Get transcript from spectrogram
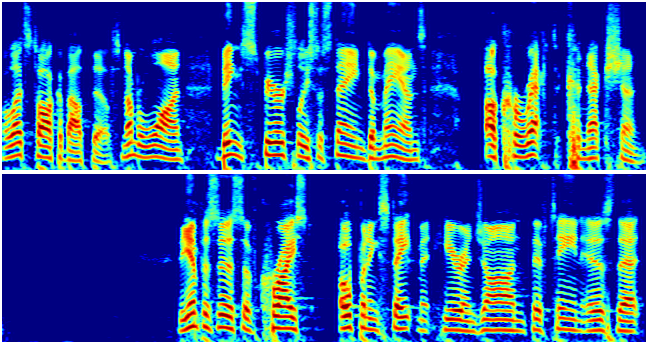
Well, let's talk about this. Number one, being spiritually sustained demands a correct connection. The emphasis of Christ's opening statement here in John 15 is that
